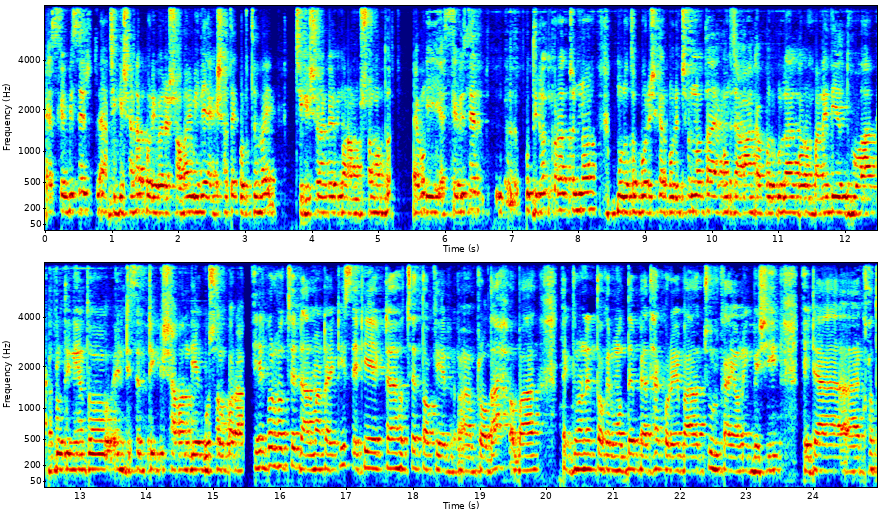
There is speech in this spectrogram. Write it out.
এসকেবিস এর চিকিৎসাটা পরিবারের সবাই মিলে একসাথে করতে হয়। চিকিৎসকের পরামর্শ মতো। এবং এই এসকেবিস এর প্রতিরোধ করার জন্য মূলত পরিষ্কার পরিচ্ছন্নতা এবং জামা কাপড়গুলা গরম পানি দিয়ে ধোয়া, প্রতিনিয়ত অ্যান্টিসেপটিক সাবান দিয়ে গোসল করা। এরপর হচ্ছে ডার্মাটাইটিস এটি একটা হচ্ছে ত্বকের প্রদাহ বা এক ধরনের ত্বকের মধ্যে ব্যথা করে বা চুলকায় অনেক বেশি। এটা ক্ষত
